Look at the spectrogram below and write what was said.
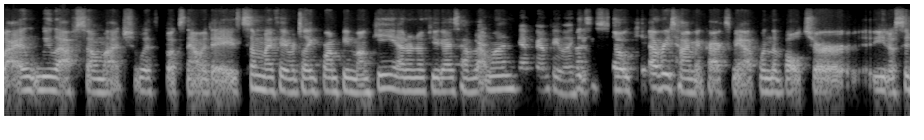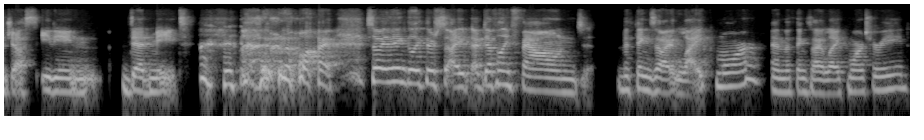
I, we laugh so much with books nowadays. Some of my favorites, like Grumpy Monkey. I don't know if you guys have that one. yeah, grumpy monkey? It's so every time it cracks me up when the vulture, you know, suggests eating dead meat. I don't know why. So I think like there's, I, I've definitely found the things that I like more and the things I like more to read,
